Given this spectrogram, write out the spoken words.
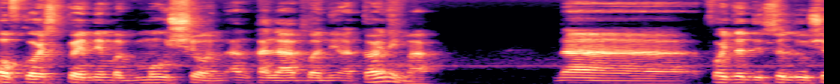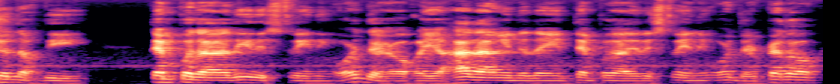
Of course, pwede mag-motion ang kalaban ni Attorney Mac na for the dissolution of the temporary restraining order o kaya harangin nila yung temporary restraining order pero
